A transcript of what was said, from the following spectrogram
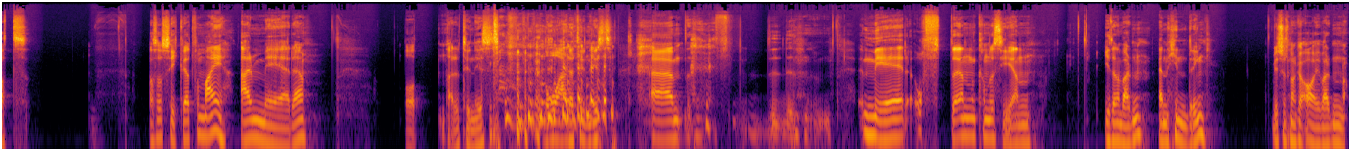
at Altså, sikkerhet for meg er mer Å, nå er det tynn is. Nå er det tynn is. Um, mer ofte enn, kan du si, en i denne verden, en hindring. Hvis du snakker AI-verden, da.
